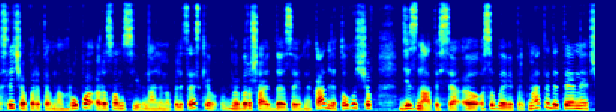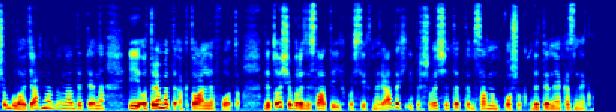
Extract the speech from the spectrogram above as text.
слідчо-оперативна група разом з ювенальними поліцейськими вирушають до заявника для того, щоб дізнатися е, особливі предмети дитини, в чому була одягнена дитина, і отримати актуальне фото для того, щоб розіслати їх по всіх нарядах і пришвидшити тим самим пошук дитини, яка зникла.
